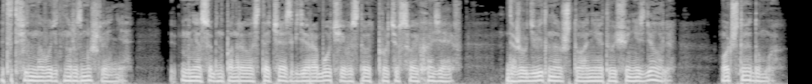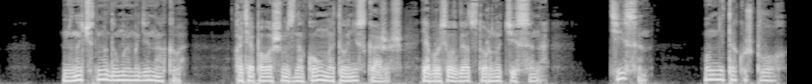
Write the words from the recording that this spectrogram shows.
Этот фильм наводит на размышления. Мне особенно понравилась та часть, где рабочие выстают против своих хозяев — даже удивительно, что они этого еще не сделали. Вот что я думаю. Значит, мы думаем одинаково. Хотя по вашим знакомым этого не скажешь. Я бросил взгляд в сторону Тиссона. Тиссон? Он не так уж плох.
